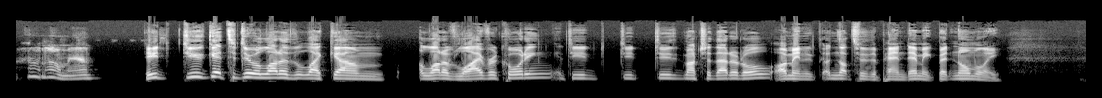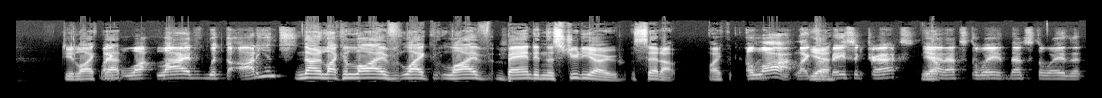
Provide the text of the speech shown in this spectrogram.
I don't know, man. Do you, do you get to do a lot of the, like um a lot of live recording? Do you do you do much of that at all? I mean, not through the pandemic, but normally. Do you like, Like that? li- live with the audience, No, like a live like live band in the studio setup. Like a lot. Like Yeah. for basic tracks. Yeah. Yeah, that's the way. That's the way that.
